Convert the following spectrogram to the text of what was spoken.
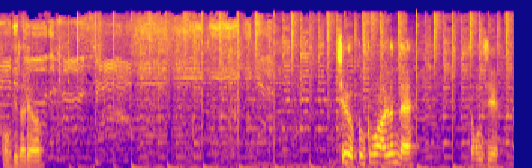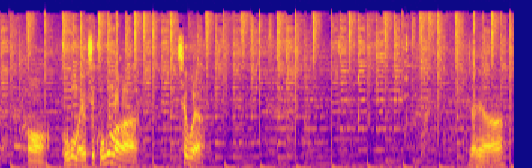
폰 기다려. 시루 끙끙 앓는데? 조금씩. 어 고구마 역시 고구마가 최고야. 기다려.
